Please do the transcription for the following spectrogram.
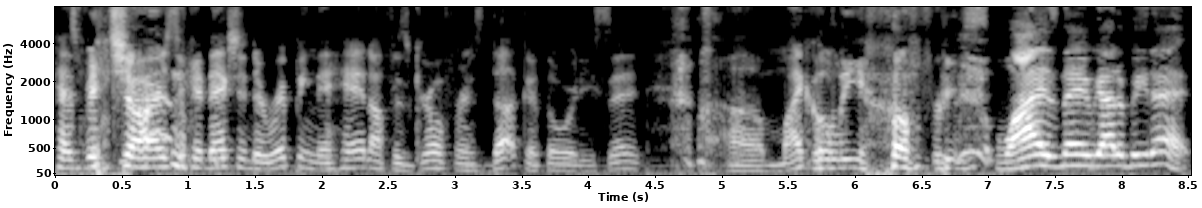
has been charged in connection to ripping the head off his girlfriend's duck. Authorities said. Uh, Michael Lee Humphreys, Why his name got to be that?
